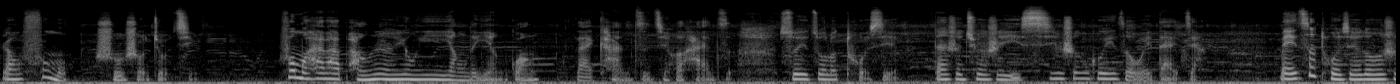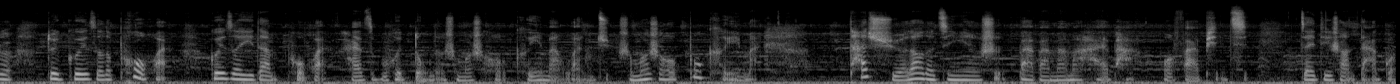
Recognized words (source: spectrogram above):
让父母束手就擒。父母害怕旁人用异样的眼光来看自己和孩子，所以做了妥协，但是却是以牺牲规则为代价。每一次妥协都是对规则的破坏。规则一旦破坏，孩子不会懂得什么时候可以买玩具，什么时候不可以买。他学到的经验是：爸爸妈妈害怕我发脾气，在地上打滚，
